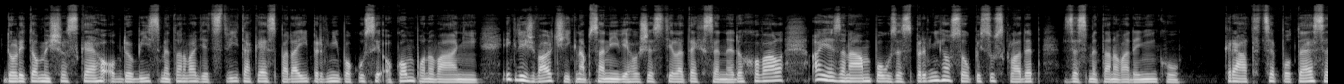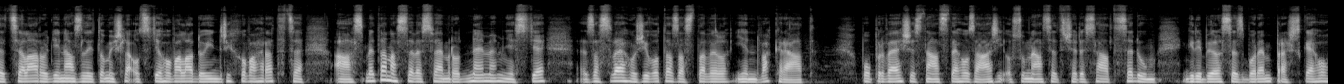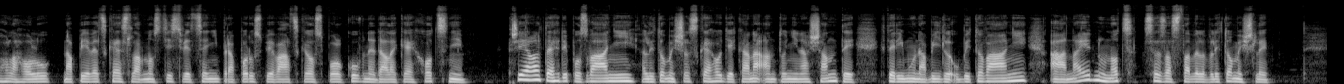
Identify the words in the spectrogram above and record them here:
Do litomyšlského období Smetanova dětství také spadají první pokusy o komponování, i když Valčík napsaný v jeho šesti letech se nedochoval a je znám pouze z prvního soupisu skladeb ze Smetanova deníku. Krátce poté se celá rodina z Litomyšle odstěhovala do Jindřichova Hradce a Smetana se ve svém rodném městě za svého života zastavil jen dvakrát – Poprvé 16. září 1867, kdy byl se sborem Pražského hlaholu na pěvecké slavnosti svěcení praporu zpěváckého spolku v nedaleké Chocni. Přijal tehdy pozvání litomyšlského děkana Antonína Šanty, který mu nabídl ubytování a na jednu noc se zastavil v Litomyšli.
